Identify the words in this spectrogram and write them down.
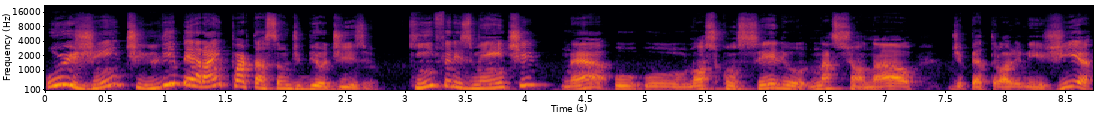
urgente liberar a importação de biodiesel, que infelizmente né, o, o nosso Conselho Nacional de Petróleo e Energia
